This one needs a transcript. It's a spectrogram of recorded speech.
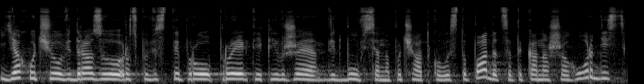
я хочу відразу розповісти про проєкт, який вже відбувся на початку листопада. Це така наша гордість,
